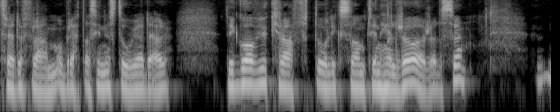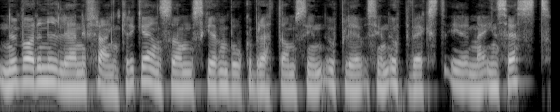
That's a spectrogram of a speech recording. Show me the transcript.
trädde fram och berättade sin historia där. Det gav ju kraft och liksom till en hel rörelse. Nu var det nyligen i Frankrike en som skrev en bok och berättade om sin, upplev sin uppväxt med incest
